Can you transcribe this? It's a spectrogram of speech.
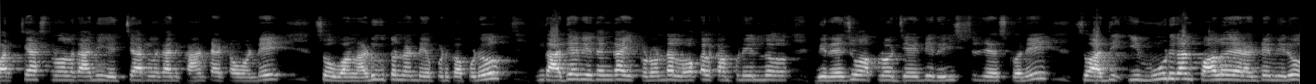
వర్క్ చేస్తున్న వాళ్ళు కానీ హెచ్ఆర్లు కానీ కాంటాక్ట్ అవ్వండి. సో వాళ్ళని అడుగుతుండండి ఎప్పటికప్పుడు. ఇంకా అదే విధంగా ఇక్కడ ఉన్న లోకల్ కంపెనీల్లో మీ రెజ్యూమ్ అప్లోడ్ చేయండి రిజిస్టర్ చేసుకొని. సో అది ఈ మూడు కానీ ఫాలో అయ్యారంటే మీరు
